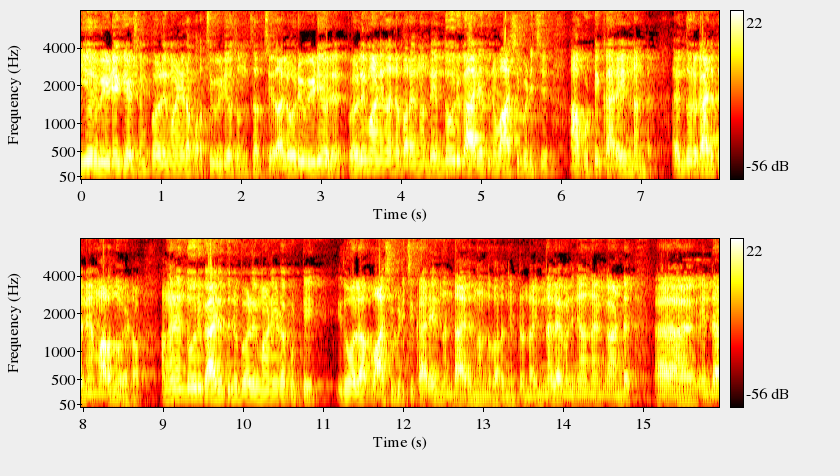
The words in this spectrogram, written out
ഈ ഒരു വീഡിയോയ്ക്ക് ശേഷം പേളിമാണിയുടെ കുറച്ച് വീഡിയോസ് ഒന്ന് സെർച്ച് ചെയ്തു. അതിൽ ഒരു വീഡിയോയിൽ പേളിമാണി തന്നെ പറയുന്നുണ്ട് എന്തോ ഒരു കാര്യത്തിന് വാശി പിടിച്ച് ആ കുട്ടി കരയുന്നുണ്ട്. എന്തോ ഒരു കാര്യത്തിന് ഞാൻ മറന്നു കേട്ടോ. അങ്ങനെ എന്തോ ഒരു കാര്യത്തിന് പേളിമാണിയുടെ കുട്ടി ഇതുപോലെ വാശി പിടിച്ച് കരയുന്നുണ്ടായിരുന്നെന്ന് പറഞ്ഞിട്ടുണ്ട്. ഇന്നലെ അവന് ഞാൻ എങ്ങാണ്ട് എന്റെ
